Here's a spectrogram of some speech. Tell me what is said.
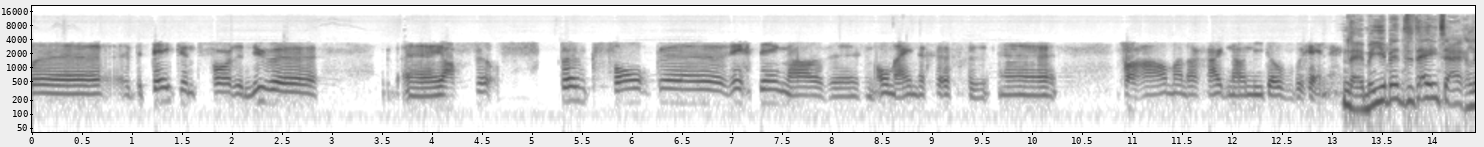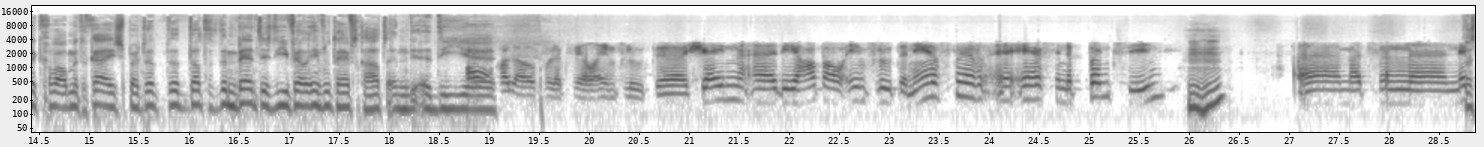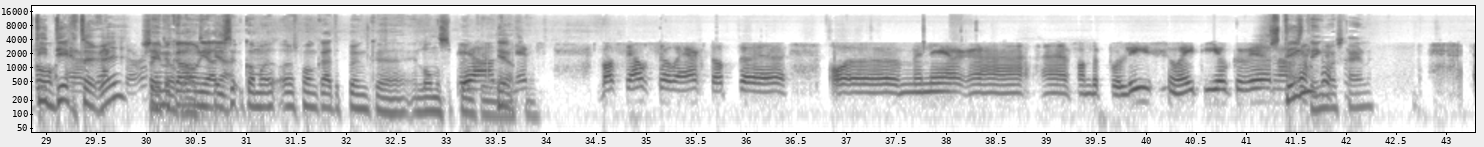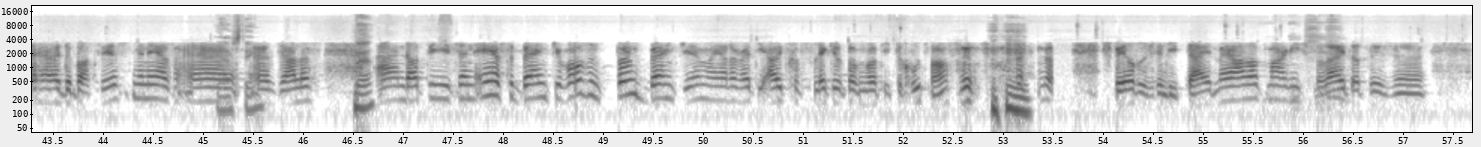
betekend voor de nieuwe ja, eh, richting. Nou, dat is een oneindig eh, verhaal, maar daar ga ik nou niet over beginnen. Nee, maar je bent het eens eigenlijk gewoon met Gijsbert... dat, dat, dat het een band is die veel invloed heeft gehad en die... eh, Ongelooflijk veel invloed. Eh, Shane, eh, die had al invloed ten eerste, eerst in de punk scene. mhm. eh, met zijn eh Dat is die dichter, hè? Shane McGowan, ja, Ja. die komen oorspronkelijk uit de punk, in Londense punk. Ja, de Ja. nips. was zelfs zo erg dat eh, meneer eh, eh, van de police, hoe heet die ook alweer? nou? Sting? Waarschijnlijk. De bassist, meneer Ja, zelf. Ja. En dat hij zijn eerste bandje was een punkbandje, maar ja, dan werd hij uitgeflikkerd omdat hij te goed was. dat speelde zich in die tijd. Maar ja, dat maakt niet zoveel uit. Dat is,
